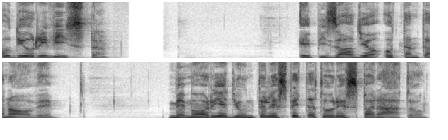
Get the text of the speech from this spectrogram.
Audiorivista. Episodio 89. Memorie di un telespettatore sparato.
